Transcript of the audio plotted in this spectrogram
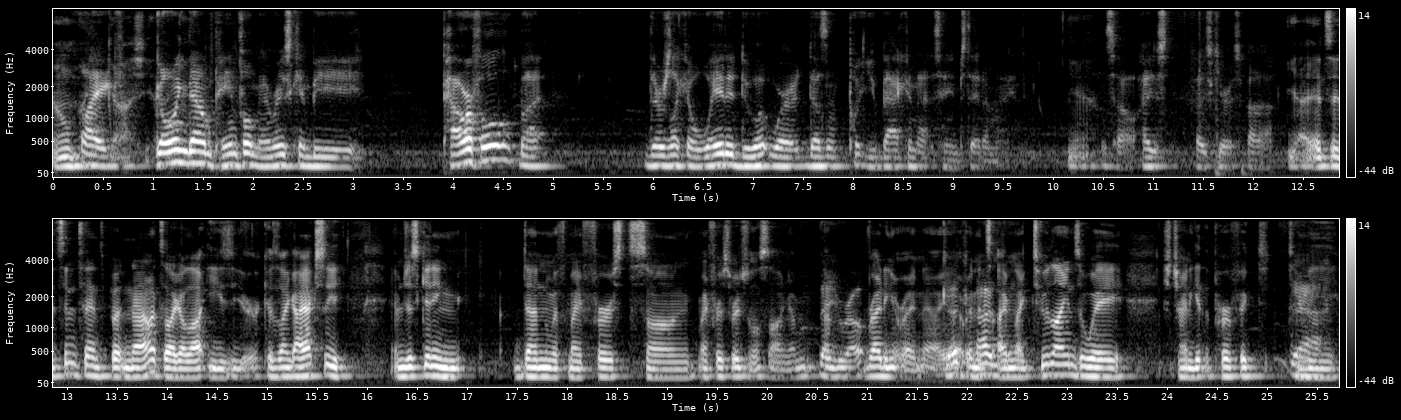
Oh my Like, gosh! Yeah. going down painful memories can be powerful, but there's like a way to do it where it doesn't put you back in that same state of mind. yeah, And so I just I was curious about that. yeah. It's it's intense, but now it's like a lot easier because like I actually am just getting done with my first song, my first original song. I'm, That you I'm wrote? writing it right now. Good. Yeah, and it's, I'm like two lines away just trying to get the perfect to Yeah. me.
